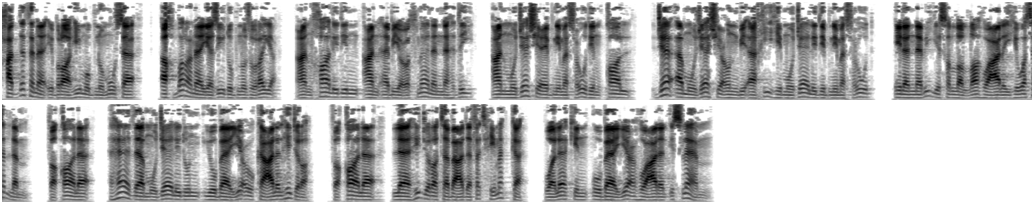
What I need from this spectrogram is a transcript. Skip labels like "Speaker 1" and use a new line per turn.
حدثنا إبراهيم بن موسى أخبرنا يزيد بن زريع عن خالد عن أبي عثمان النهدي عن مجاشع بن مسعود قال جاء مجاشع بأخيه مجالد بن مسعود إلى النبي صلى الله عليه وسلم فقال هذا مجالد يبايعك على الهجرة فقال لا هجرة بعد فتح مكة ولكن أبايعه على الإسلام.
